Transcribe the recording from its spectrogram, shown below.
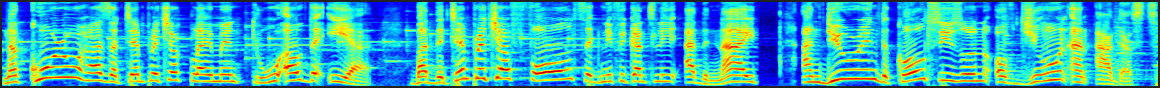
Nakuru has a temperature climate throughout the year but the temperature falls significantly at the night and during the cold season of June and August.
